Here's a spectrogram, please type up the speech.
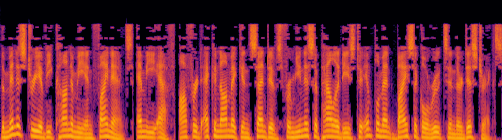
The Ministry of Economy and Finance (MEF) offered economic incentives for municipalities to implement bicycle routes in their districts.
